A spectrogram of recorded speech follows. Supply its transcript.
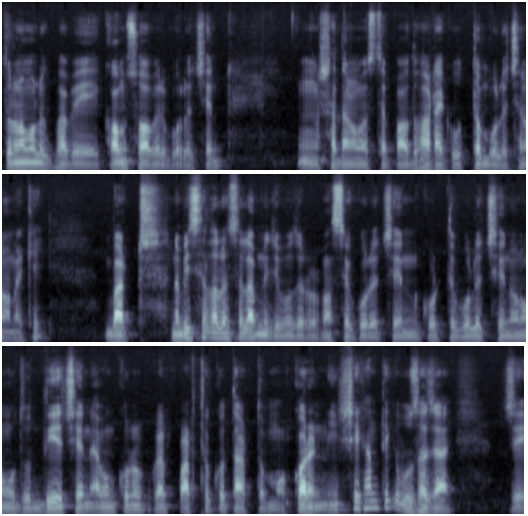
তুলনামূলকভাবে কম স্বভাবের বলেছেন সাধারণ অবস্থায় পাও ধোয়াটাকে উত্তম বলেছেন অনেকে বাট নবী সাল্লাহ সাল্লাম নিজে মজুর মাসে করেছেন, করতে বলেছেন, অনুমোদন দিয়েছেন এবং কোনো প্রকার পার্থক্য তারতম্য করেননি। সেখান থেকে বোঝা যায় যে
